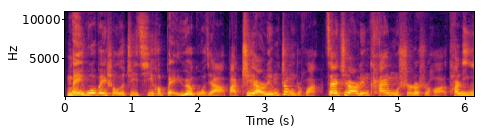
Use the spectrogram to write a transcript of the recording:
美国为首的 G7 和北约国家把 G20 政治化，在 G20 开幕式的时候啊，他一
